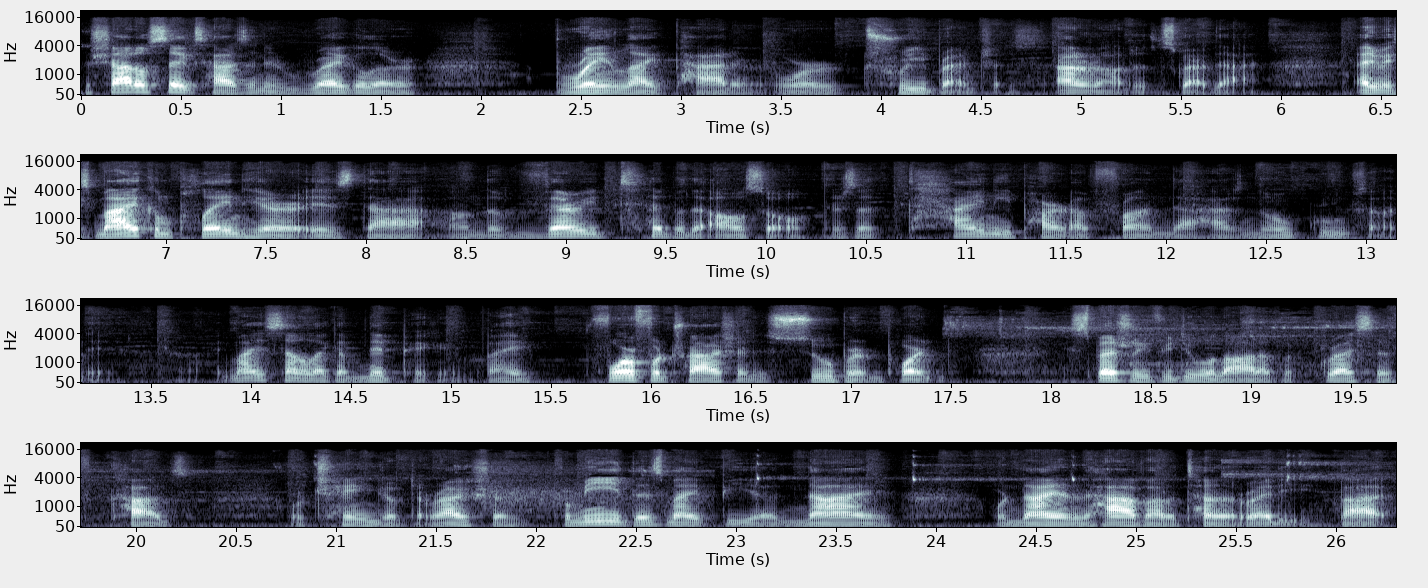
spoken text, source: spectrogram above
The Shadow 6 has an irregular brain-like pattern or tree branches. I don't know how to describe that. Anyways, my complaint here is that on the very tip of the outsole, there's a tiny part up front that has no grooves on it. Uh, it might sound like I'm nitpicking, but hey, forefoot traction is super important, especially if you do a lot of aggressive cuts or change of direction. For me, this might be a 9 or 9.5 out of 10 already, but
